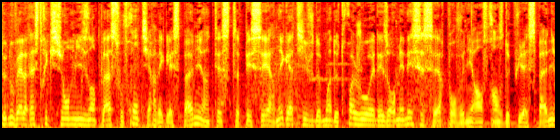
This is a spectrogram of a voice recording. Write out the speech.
De nouvelles restrictions mises en place aux frontières avec l'Espagne. Un test PCR négatif de moins de 3 jours est désormais nécessaire pour venir en France depuis l'Espagne.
